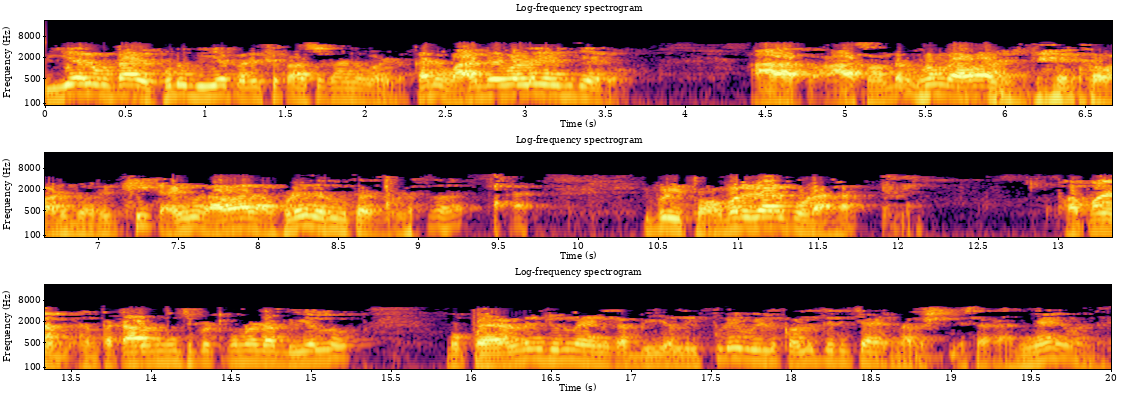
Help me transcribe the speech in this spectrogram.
బియ్యాలు ఉంటారు ఎప్పుడు బిఏ పరీక్ష పాసు కాని వాళ్ళు. కానీ వాళ్ళే వాళ్ళు ఏం చేయరు. ఆ సందర్భం రావాలంటే వాడు దొరికి టైం రావాలి. అప్పుడే దొరుకుతాడు. ఇప్పుడు ఈ తోమర్ గారు కూడా పాపం ఎంతకాలం నుంచి పెట్టుకున్నాడు ఆ బియ్యంలో ముప్పై ఏళ్ళ నుంచి ఉన్నాయి ఆయనకు ఆ బియ్యలు ఇప్పుడే వీళ్ళు కళ్ళు తెరిచి ఆయన అరెస్ట్ చేశారు. అన్యాయం అండి.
